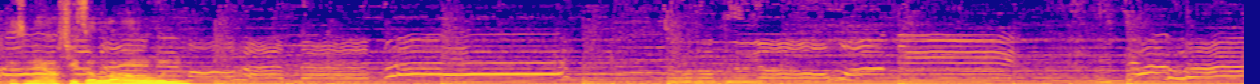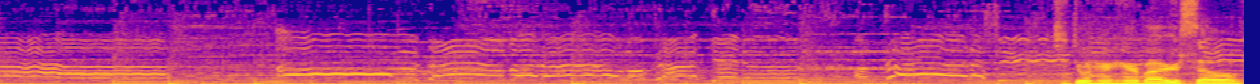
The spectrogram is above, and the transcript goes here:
Because now she's alone. Doing her hair by herself.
